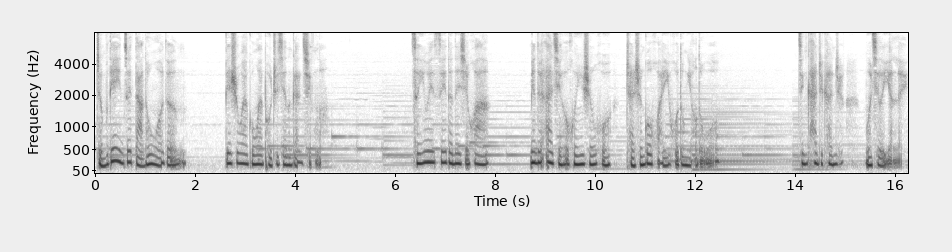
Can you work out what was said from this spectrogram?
整部电影最打动我的，便是外公外婆之间的感情了。曾因为 C 的那些话，面对爱情和婚姻生活产生过怀疑或动摇的我，竟看着看着，抹起了眼泪。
